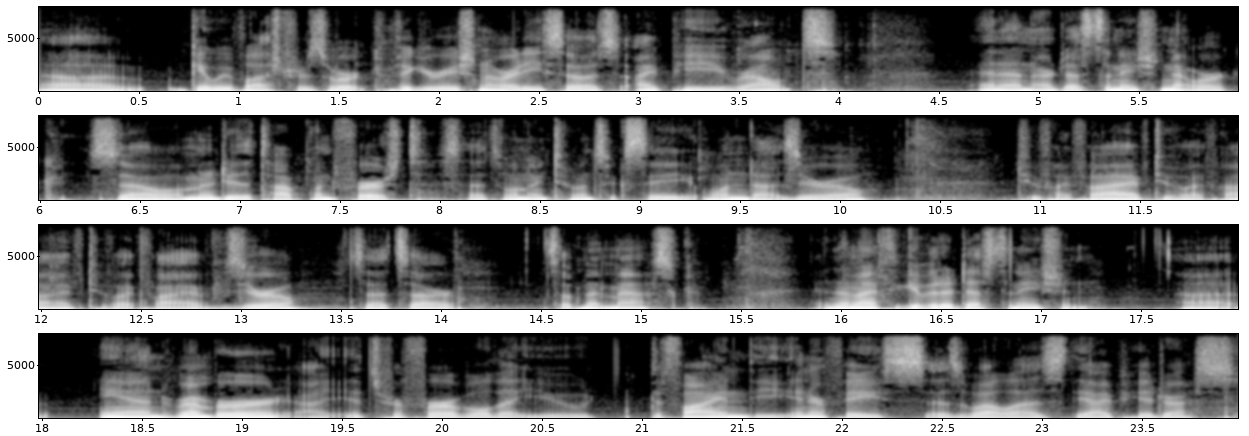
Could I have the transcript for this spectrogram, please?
uh, gateway of last resort configuration already. So it's IP route and then our destination network. So I'm going to do the top one first. So that's 192.168.1.0, 255.255.255.0. So that's our subnet mask. And then I have to give it a destination. Uh, and remember, uh, it's preferable that you define the interface as well as the IP address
